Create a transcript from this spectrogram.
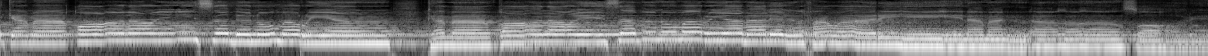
كما قال عيسى ابن مريم. كما قال عيسى ابن مريم للحواريين. أنصاري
